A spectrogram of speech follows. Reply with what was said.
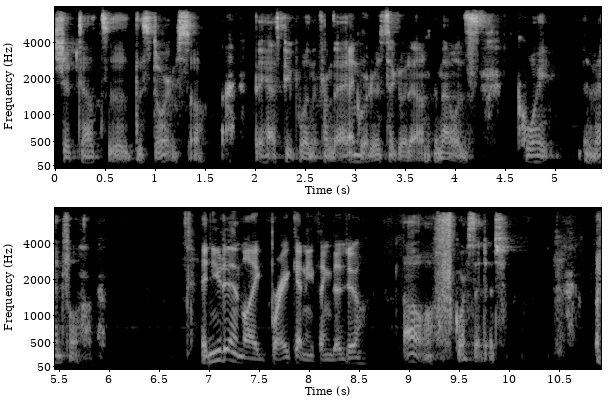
shipped out to the stores. So they asked people in, from the headquarters to go down, and that was quite eventful. And you didn't like break anything, did you? Oh, of course I did.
